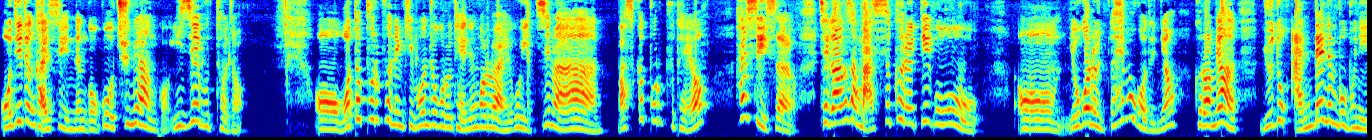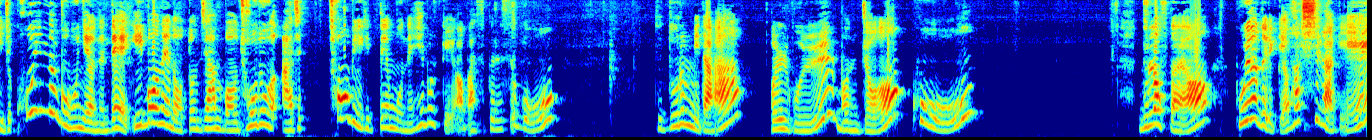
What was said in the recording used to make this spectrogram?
어디든 갈 수 있는 거고 중요한 거 이제부터죠. 어, 워터프루프는 기본적으로 되는 걸로 알고 있지만 마스크 프루프 돼요? 할 수 있어요. 제가 항상 마스크를 끼고 어, 요거를 해보거든요. 그러면 유독 안 되는 부분이 이제 코 있는 부분이었는데 이번에는 어떤지 한번 저도 아직 처음이기 때문에 해볼게요. 마스크를 쓰고 누릅니다. 얼굴 먼저 코 눌렀어요. 보여드릴게요. 확실하게.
